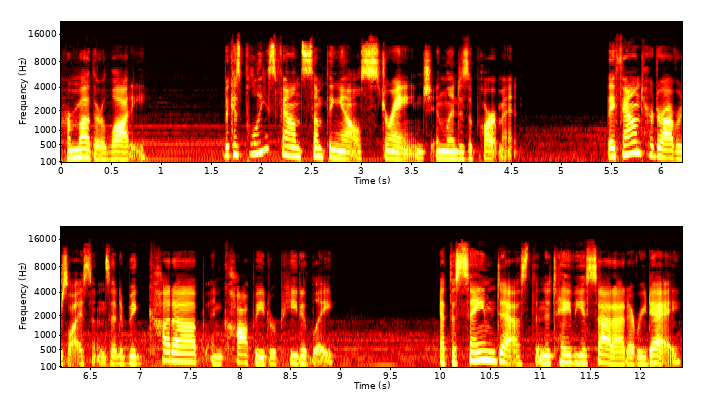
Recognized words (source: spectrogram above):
her mother, Lottie, because police found something else strange in Linda's apartment. They found her driver's license. It had been cut up and copied repeatedly. at the same desk that Natavia sat at every day.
